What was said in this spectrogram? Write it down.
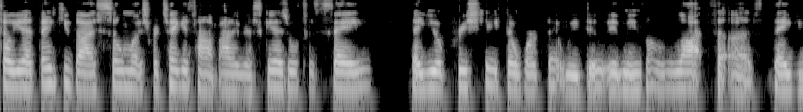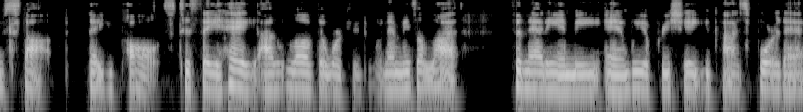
So yeah, thank you guys so much for taking time out of your schedule to say that you appreciate the work that we do. It means a lot to us that you stopped, that you paused to say, Hey, I love the work you're doing. That means a lot to Natty and me, and we appreciate you guys for that.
